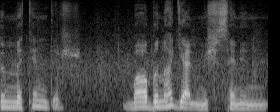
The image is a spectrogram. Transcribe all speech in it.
ümmetindir. Babına gelmiş senin.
